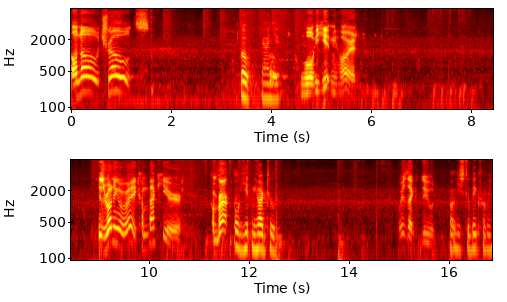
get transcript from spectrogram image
Oh no, trolls! oh, behind you. Whoa, he hit me hard. He's running away. Come back here. Come back. Oh, he hit me hard too. Where's that dude? Oh, he's too big for me.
